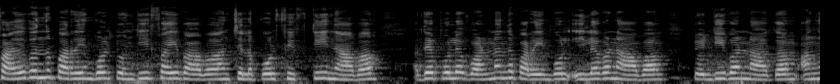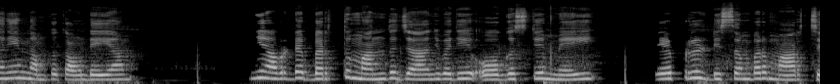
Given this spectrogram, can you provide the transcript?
ഫൈവ് എന്ന് പറയുമ്പോൾ ട്വന്റി ഫൈവ് ആവാം. ചിലപ്പോൾ ഫിഫ്റ്റീൻ ആവാം. അതേപോലെ വൺ എന്ന് പറയുമ്പോൾ ഇലവൻ ആവാം. ട്വന്റി വൺ ആകാം. അങ്ങനെയും നമുക്ക് കൗണ്ട് ചെയ്യാം. ഇനി അവരുടെ birth month January August May April December March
